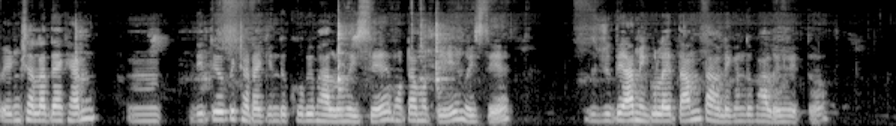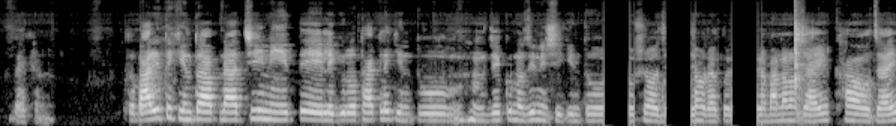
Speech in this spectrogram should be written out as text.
তো ইনশাল্লাহ দেখেন দ্বিতীয় পিঠাটা কিন্তু খুবই ভালো হয়েছে মোটামুটি হয়েছে যদি আমি গুলাইতাম, তাহলে কিন্তু ভালোই হইতো। দেখেন। তো বাড়িতে কিন্তু আপনার চিনি, তেল এগুলো থাকলে কিন্তু যে কোনো জিনিসই কিন্তু সহজে করে বানানো যায়, খাওয়াও যায়।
